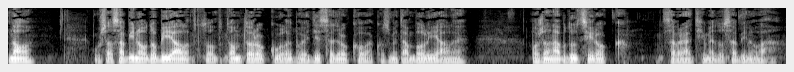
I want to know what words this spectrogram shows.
No, už sa Sabinov dobíjal v, tom, v tomto roku, lebo je 10 rokov, ako sme tam boli, ale možno na budúci rok sa vrátime do Sabinova.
